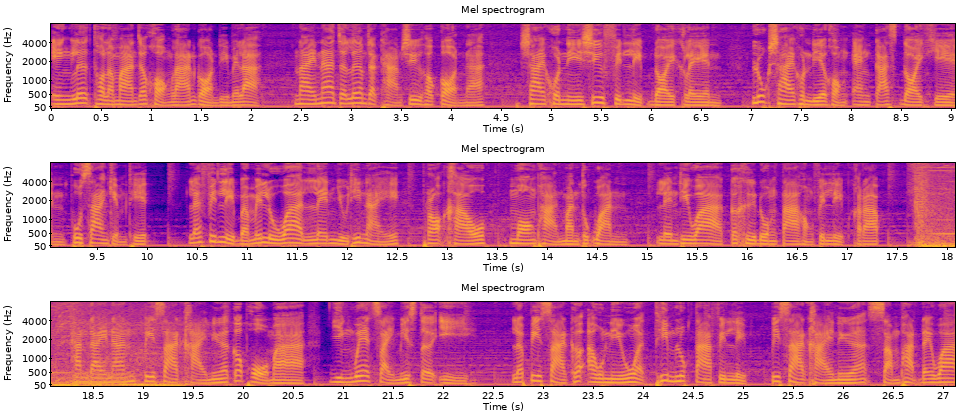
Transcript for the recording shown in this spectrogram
เองเลิกทรมานเจ้าของร้านก่อนดีไหมล่ะ นายน่าจะเริ่มจากถามชื่อเขาก่อนนะ ชายคนนี้ชื่อฟิลิปดอยเคลน ลูกชายคนเดียวของแองกัสดอยเคนผู้สร้างเข็มทิศ และฟิลิปแบบไม่รู้ว่าเลนอยู่ที่ไหน เพราะเขามองผ่านมันทุกวัน เลนที่ว่าก็คือดวงตาของฟิลิปครับ ทันใดนั้นปีศาจขายเนื้อก็โผล่มา ยิงเวทใส่มิสเตอร์อีแล้วปีศาจก็เอานิ้วทิ่มลูกตาฟิลิป ปีศาจขายเนื้อสัมผัสได้ว่า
